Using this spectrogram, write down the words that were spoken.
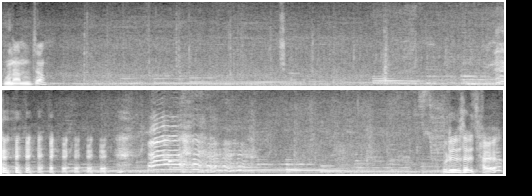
우남정? 우리 소리 자요?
